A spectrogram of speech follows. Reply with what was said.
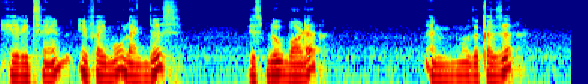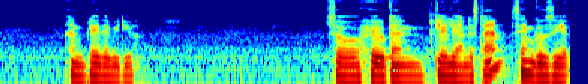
here it's end. If I move like this this blue border and move the cursor and play the video. So here you can clearly understand. Same goes here.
